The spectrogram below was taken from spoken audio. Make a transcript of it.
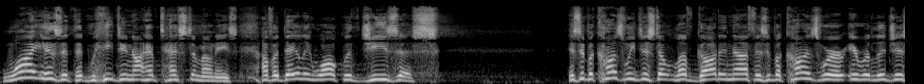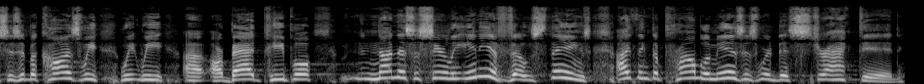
Why is it that we do not have testimonies of a daily walk with Jesus? Is it because we just don't love God enough? Is it because we're irreligious? Is it because we, we, we uh, are bad people? Not necessarily any of those things. I think the problem is, is we're distracted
